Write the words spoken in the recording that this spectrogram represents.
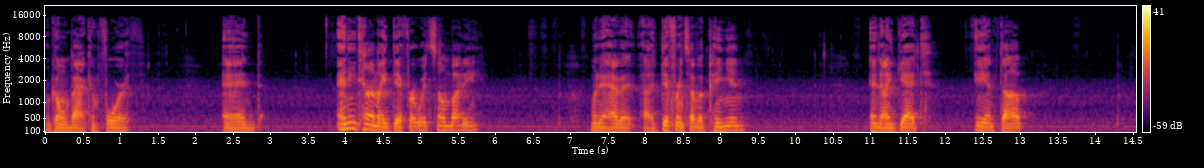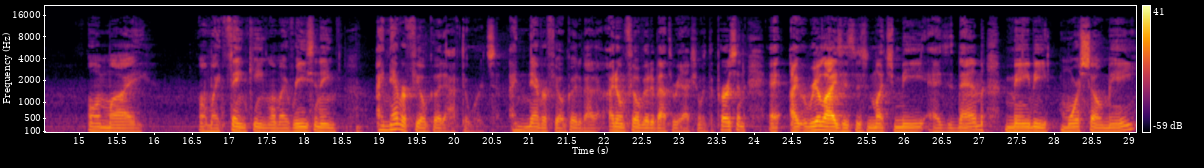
we're going back and forth. And anytime I differ with somebody, when I have a, a difference of opinion, and I get amped up on my on my thinking, on my reasoning, I never feel good afterwards. I never feel good about it. I don't feel good about the reaction with the person. I realize it's as much me as them, maybe more so me.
